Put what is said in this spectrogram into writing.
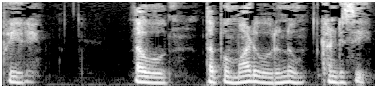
ಪ್ರಿಯರೇ, ನಾವು ತಪ್ಪು ಮಾಡುವವರನ್ನು ಖಂಡಿಸಿ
